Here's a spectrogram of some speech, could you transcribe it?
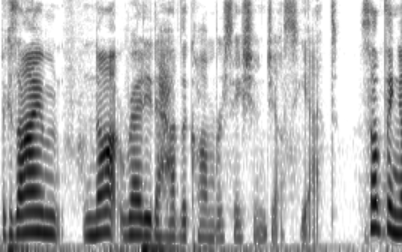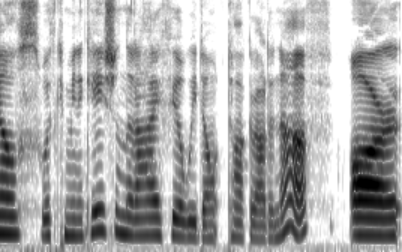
because I'm not ready to have the conversation just yet. Something else with communication that I feel we don't talk about enough are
